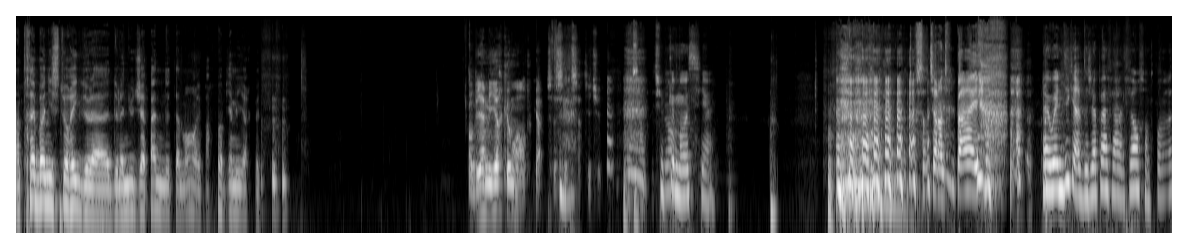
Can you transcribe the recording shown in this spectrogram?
un très bon historique de la, de la New Japan, notamment, et parfois bien meilleur que nous. Oh, bien meilleur que moi, en tout cas. Ça, c'est une certitude. Que moi aussi, ouais. Sortir un truc pareil. Wendy qui arrive déjà pas à faire la différence entre Homos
